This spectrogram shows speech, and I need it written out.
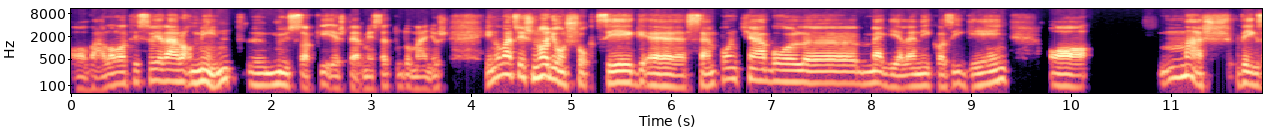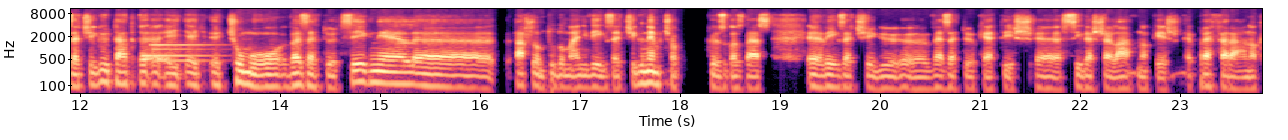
a vállalati szférára, mint műszaki és természettudományos innováció, és nagyon sok cég szempontjából megjelenik az igény a, más végzettségű, tehát egy, egy, egy csomó vezető cégnél társadalomtudományi végzettségű, nem csak közgazdász végzettségű vezetőket is szívesen látnak és preferálnak.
